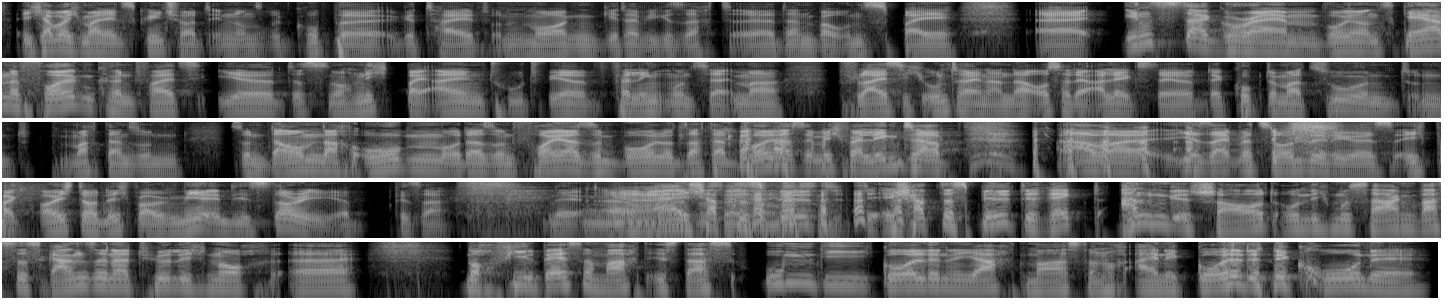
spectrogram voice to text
Ich habe euch mal den Screenshot in unsere Gruppe geteilt und morgen geht er, wie gesagt, äh, dann bei uns bei äh, Instagram, wo ihr uns gerne folgen könnt, falls ihr das noch nicht bei allen tut. Wir verlinken uns ja immer fleißig untereinander, außer der Alex, der, der guckt immer zu und, und macht dann so einen so einen Daumen nach oben oder so ein Feuersymbol und sagt dann, toll, dass ihr mich verlinkt habt. Aber ihr seid mir zu unseriös. Ich pack euch doch nicht bei mir in die Story, ihr Pisser. Nee, ähm, Ja, ich habe das, Bild, ich das Bild direkt angeschaut und ich muss sagen, was das Ganze natürlich noch, äh, noch viel besser macht, ist, dass um die goldene Yachtmaster noch eine goldene Krone.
